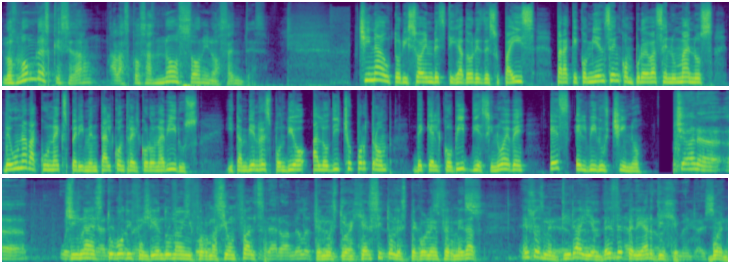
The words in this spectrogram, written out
Los nombres que se dan a las cosas no son inocentes. China autorizó a investigadores de su país para que comiencen con pruebas en humanos de una vacuna experimental contra el coronavirus y también respondió a lo dicho por Trump de que el COVID-19 es el virus chino. China, uh, China estuvo difundiendo una información falsa, que nuestro ejército les pegó la enfermedad. Eso es mentira y en vez de pelear dije, bueno,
